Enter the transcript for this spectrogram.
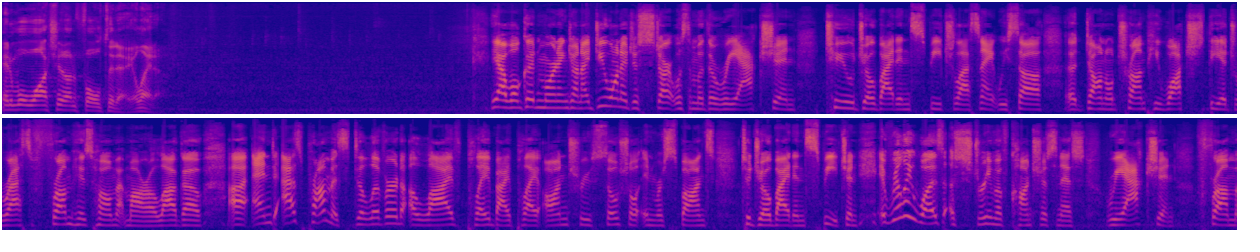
and we'll watch it unfold today. Alayna. Yeah, well, good morning, John. I do want to just start with some of the reaction to Joe Biden's speech last night. We saw uh, Donald Trump. He watched the address from his home at Mar-a-Lago uh, and, as promised, delivered a live play-by-play on Truth Social in response to Joe Biden's speech. And it really was a stream of consciousness reaction from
